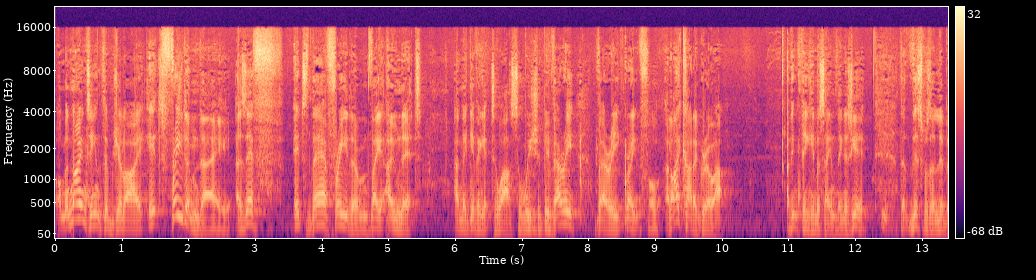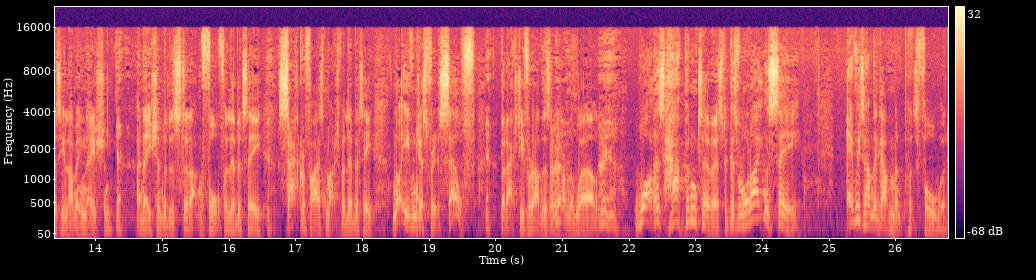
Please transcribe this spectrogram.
on the 19th of July, it's Freedom Day, as if it's their freedom, they own it, and they're giving it to us, and we should be very, very grateful. And I kind of grew up I think thinking the same thing as you, that this was a liberty-loving nation, Yeah. a nation that had stood up and fought for liberty, sacrificed much for liberty, not even just for itself, Yeah. but actually for others around yeah. the world. Oh, yeah. What has happened to us? Because from what I can see, every time the government puts forward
